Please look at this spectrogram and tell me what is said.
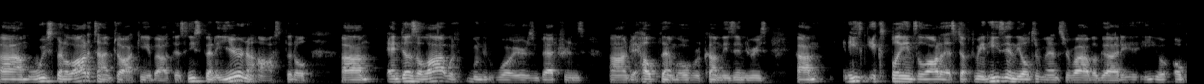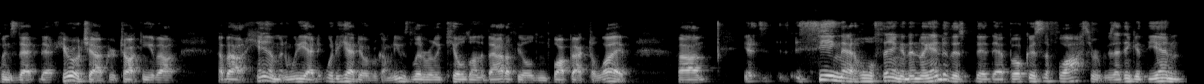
Um, we've spent a lot of time talking about this, and he spent a year in a hospital um, and does a lot with wounded warriors and veterans uh, to help them overcome these injuries. Um, and he explains a lot of that stuff to me. And he's in the Ultimate Man Survival Guide. He opens that that hero chapter talking about about him and what he had what he had to overcome. And he was literally killed on the battlefield and brought back to life. Um, seeing that whole thing, and then the end of this that, that book is the philosopher, because I think at the end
